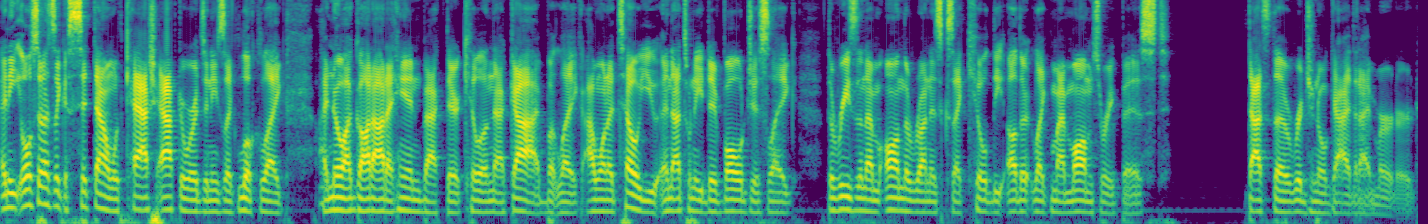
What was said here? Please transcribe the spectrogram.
and he also has like a sit down with cash afterwards. And he's like look like i know i got out of hand back there killing that guy but like i want to tell you. And that's when he divulges like the reason i'm on the run is because i killed the other like my mom's rapist. That's the original guy that i murdered.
